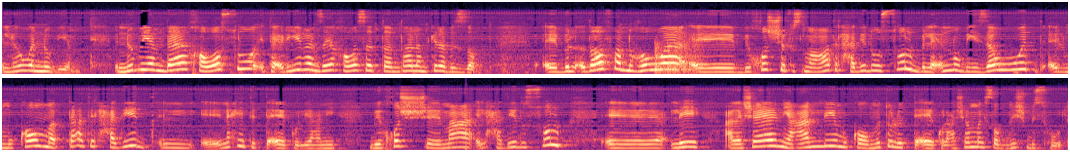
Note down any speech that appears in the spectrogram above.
اللي هو النوبيوم. النوبيوم ده خواصه تقريبا زي خواص التنتالم كده بالظبط. بالإضافة إن هو بيخش في صناعات الحديد والصلب لأنه بيزود المقاومة بتاعة الحديد ناحية التآكل. يعني بيخش مع الحديد الصلب ليه؟ علشان يعلي مقاومته للتآكل عشان ما يصديش بسهولة.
